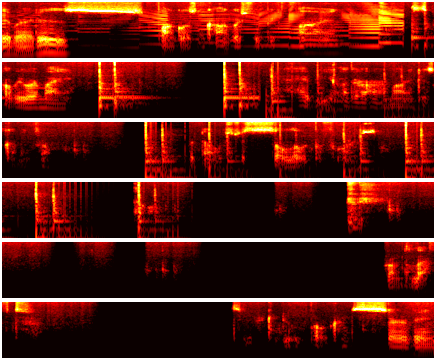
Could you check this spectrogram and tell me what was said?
Stay where it is. Bongos and congos should be fine. This is probably where my heavy other harmonic is coming from. But no, it's just soloed before. So. From the left. Let's see if I can do about conserving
